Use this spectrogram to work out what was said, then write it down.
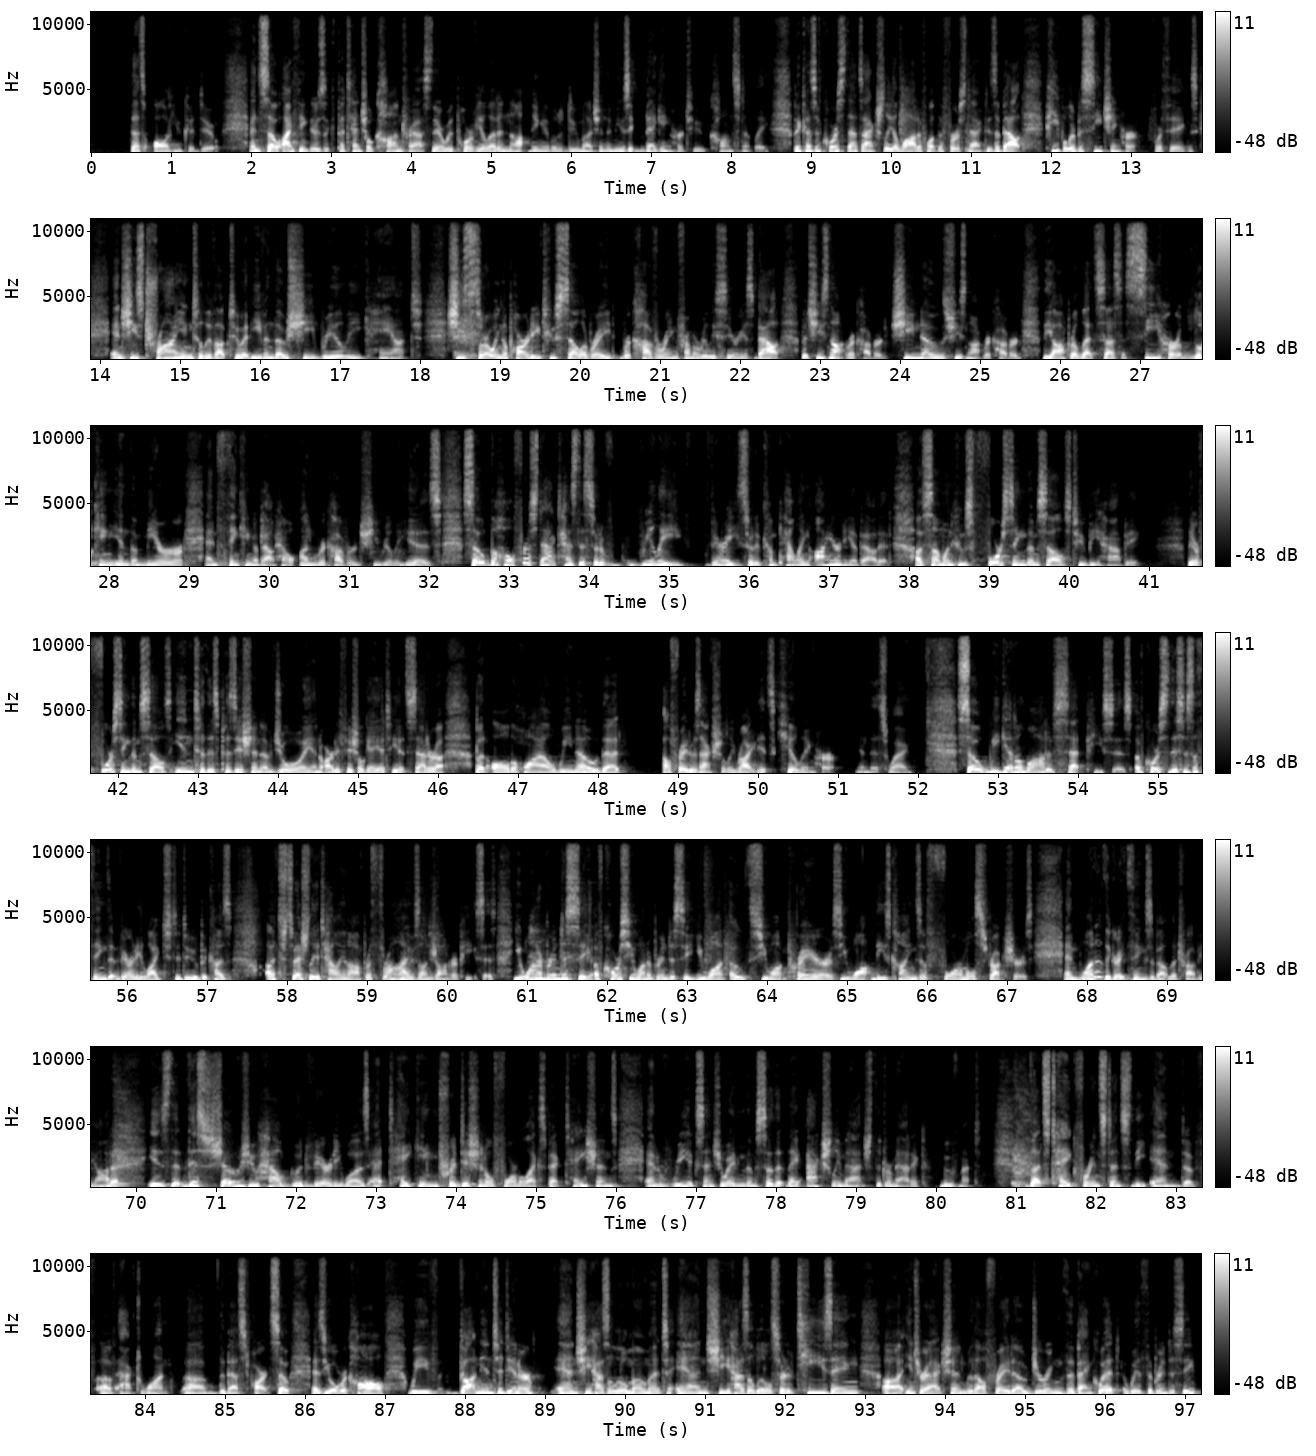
That's all you could do. And so I think there's a potential contrast there with poor Violetta not being able to do much and the music begging her to constantly. Because, of course, that's actually a lot of what the first act is about. People are beseeching her for things. And she's trying to live up to it, even though she really can't. She's throwing a party to celebrate recovering from a really serious bout, but she's not recovered. She knows she's not recovered. The opera lets us see her looking in the mirror and thinking about how unrecovered she really is. So the whole first act has this sort of really very sort of compelling irony about it of someone who's forcing themselves to be happy. They're forcing themselves into this position of joy and artificial gaiety, etc. But all the while, we know that Alfredo is actually right. It's killing her in this way. So we get a lot of set pieces. Of course, this is a thing that Verdi liked to do because uh, especially Italian opera thrives on genre pieces. You want a Brindisi. Of course you want a Brindisi. You want oaths, you want prayers, you want these kinds of formal structures. And one of the great things about La Traviata is that this shows you how good Verdi was at taking traditional formal expectations and re-accentuating them so that they actually match the dramatic movement. Let's take, for instance, the end of, of Act One, uh, the best part. So, as you'll recall, we've gotten into dinner, and she has a little moment, and she has a little sort of teasing uh, interaction with Alfredo during the banquet with the Brindisi.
